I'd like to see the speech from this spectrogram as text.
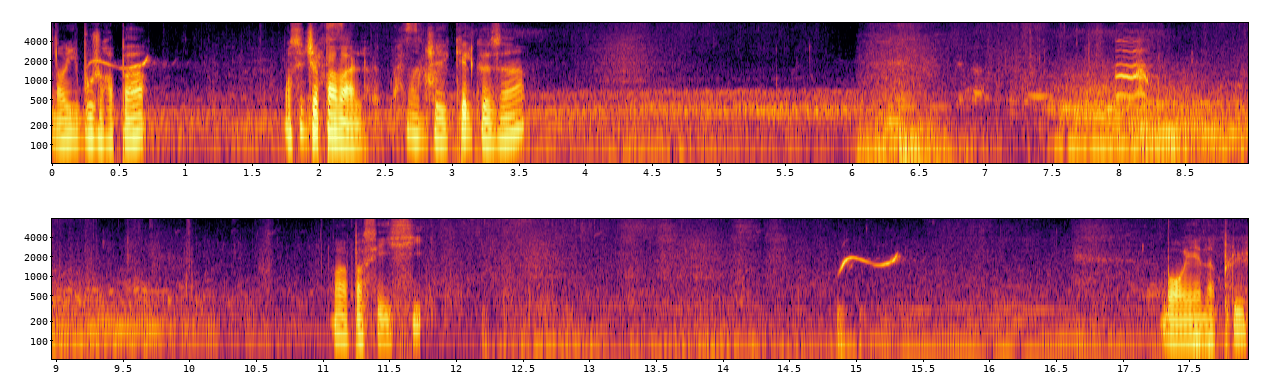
Non, il bougera pas. Bon, c'est déjà pas mal. On a déjà eu quelques-uns. On va passer ici. Bon, il n'y en a plus.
